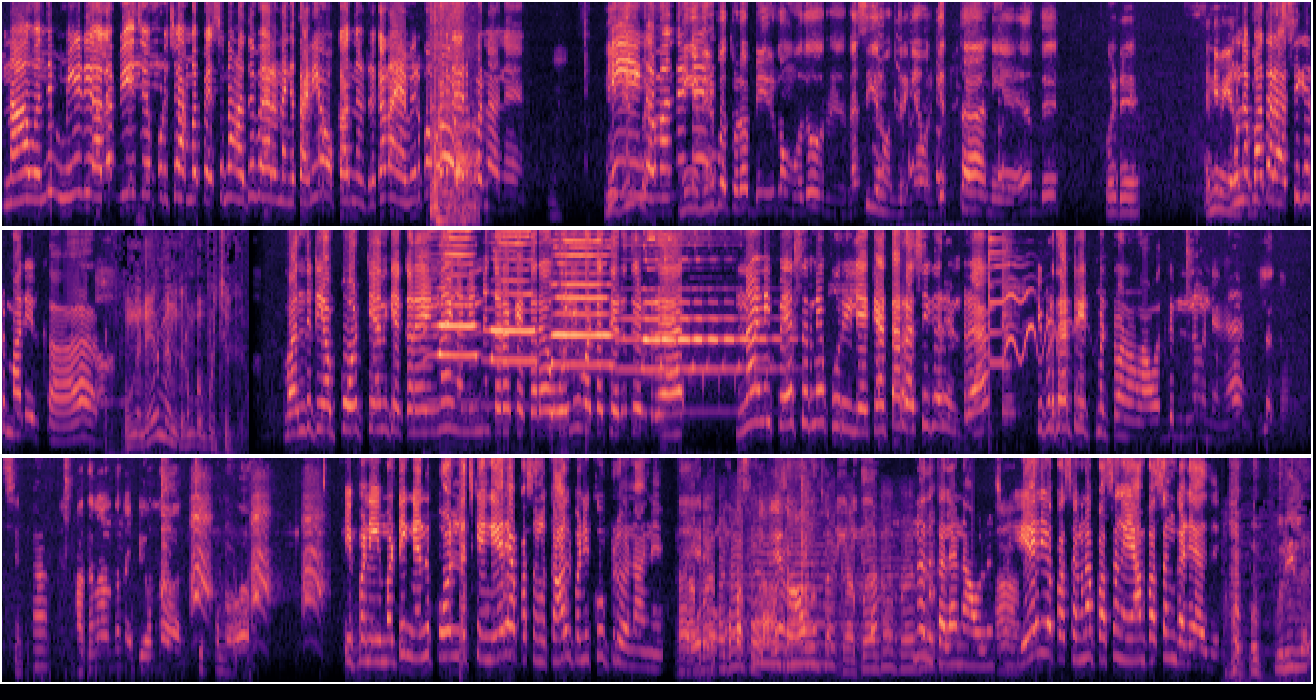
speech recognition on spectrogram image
நான் வந்து மீடியால பிஜே புடிச்சு அங்க பேசினா அது வேற. நாங்க தனியா உட்கார்ந்துட்டு இருக்கேன். நான் என் விருப்பப்பட்டே இருப்பேன் நானு. நீங்க வந்து நீங்க விருப்பத்தோட அப்படி இருக்கும் போது ஒரு ரசிகர் வந்துருங்க. ஒரு கெத்தா நீங்க வந்து anyway, உன்னை பார்த்தா ரசிகர் மாதிரி இருக்கா? உங்க நேர்மை எனக்கு ரொம்ப பிடிச்சிருக்கு. வந்துட்டியா போட்டியான்னு கேக்குற என்ன இங்க நின்னுக்கிற கேக்குற? ஒளி வட்ட தெரிதுன்ற. என்ன நீ பேசுறனே புரியலையே. கேட்டா ரசிகர்ன்ற இப்படிதான் ட்ரீட்மெண்ட் பண்ணுவாங்களாம் வந்து நின்னுங்கன்னு இல்லக்கா. அதனால தான் நான் இப்படி ஒண்ணா சீட் பண்ணுவா? இப்ப நீ மட்டும் இங்க இருந்து போன் வச்சுக்க எங்க ஏரியா பசங்களுக்கு கால் பண்ணி கூப்பிட்டுருவேன் நானு? என்னது கல்யாணம் ஆகலன்னு சொல்லி? ஏரியா பசங்கன்னா பசங்க என் பசங்க கிடையாது. அப்ப புரியல.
